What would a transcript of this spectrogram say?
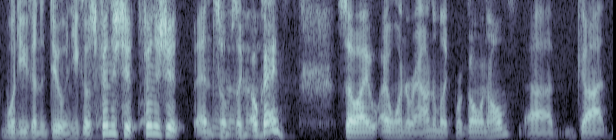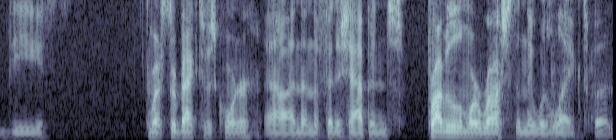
"What are you going to do?" And he goes, "Finish it, finish it." And so I was like, "Okay." So I, I went around. I'm like, "We're going home." Uh, got the wrestler back to his corner, uh, and then the finish happened. Probably a little more rushed than they would have liked, but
